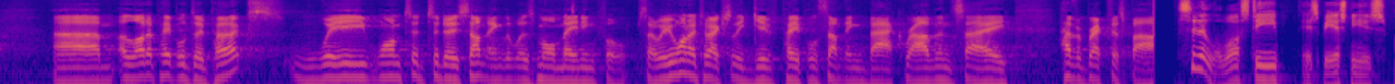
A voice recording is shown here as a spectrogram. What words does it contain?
Um, a lot of people do perks. We wanted to do something that was more meaningful. So we wanted to actually give people something back rather than say, have a breakfast bar. Sunil Awasthi, SBS News.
